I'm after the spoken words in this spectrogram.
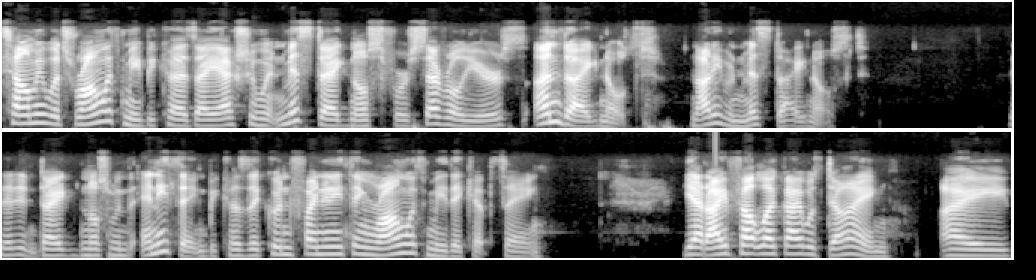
tell me what's wrong with me because I actually went misdiagnosed for several years, undiagnosed, not even misdiagnosed. They didn't diagnose me with anything because they couldn't find anything wrong with me, they kept saying. Yet I felt like I was dying. I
